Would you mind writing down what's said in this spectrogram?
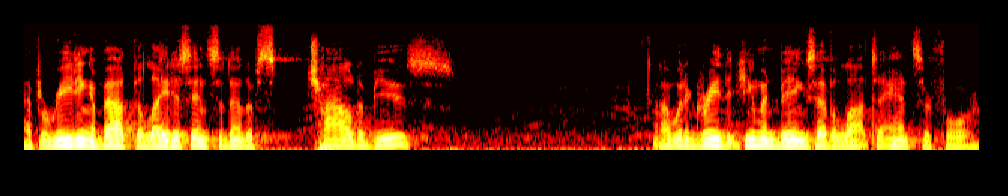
after reading about the latest incident of child abuse, I would agree that human beings have a lot to answer for.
